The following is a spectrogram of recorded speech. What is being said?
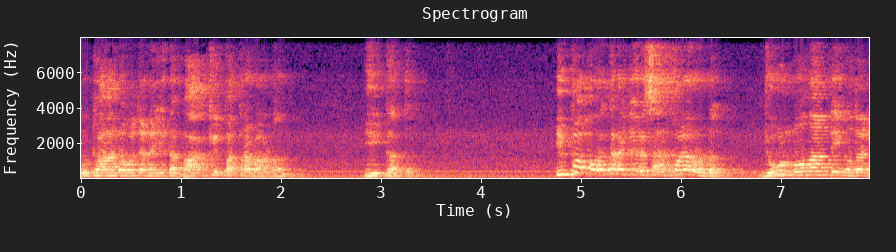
ഗൂഢാലോചനയുടെ ബാക്കി പത്രമാണ് ഈ കത്ത്. ഇപ്പൊ പുറത്തിറങ്ങിയ ഒരു സർക്കുലർ ഉണ്ട്. ജൂൺ മൂന്നാം തീയതി മുതൽ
